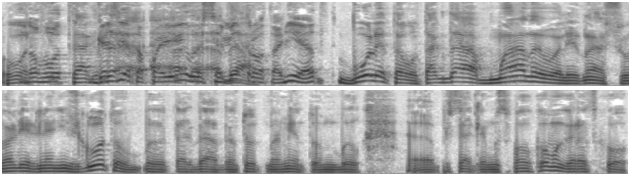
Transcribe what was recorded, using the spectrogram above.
Вот. Но вот тогда, газета появилась, а, метро-то нет. Более того, тогда обманывали наш Валерий Леонидович Глотов, тогда на тот момент он был председателем исполкома городского,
